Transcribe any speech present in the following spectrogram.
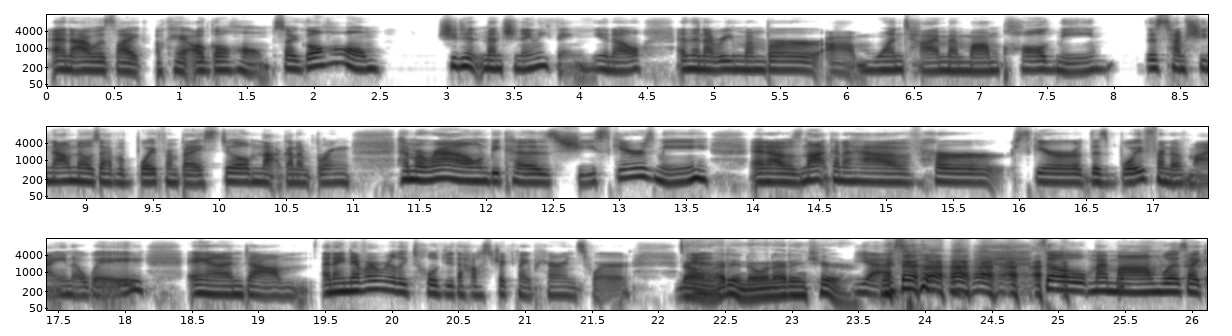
and I was like, okay, I'll go home. So I go home. She didn't mention anything, you know? And then I remember um, one time my mom called me this time she now knows I have a boyfriend, but I still am not gonna bring him around because she scares me. And I was not gonna have her scare this boyfriend of mine away. And um, and I never really told you the how strict my parents were. No, and- I didn't know and I didn't care. Yeah. So, so my mom was like,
